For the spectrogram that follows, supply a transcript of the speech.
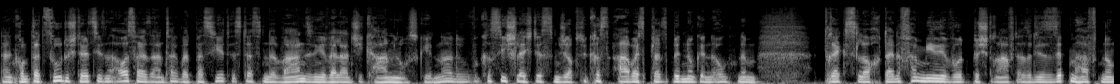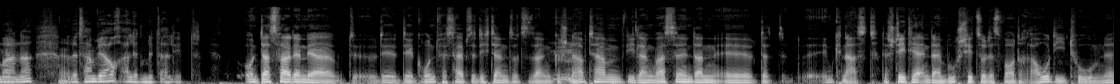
Dann kommt dazu, du stellst diesen Ausreiseantrag, was passiert ist, dass eine wahnsinnige Welle an Schikanen losgeht. Ne? Du kriegst die schlechtesten Jobs, du kriegst Arbeitsplatzbindung in irgendeinem Drecksloch, deine Familie wird bestraft, also diese Sippenhaftnummer, ne? Ja. Und das haben wir auch alle miterlebt. Und das war dann der, der, der Grund, weshalb sie dich dann sozusagen geschnappt haben. Wie lange warst du denn dann äh, das, im Knast? Das steht ja in deinem Buch, steht so das Wort Rauditum. Ne?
